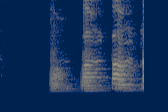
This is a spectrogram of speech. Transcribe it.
Bum, bum,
